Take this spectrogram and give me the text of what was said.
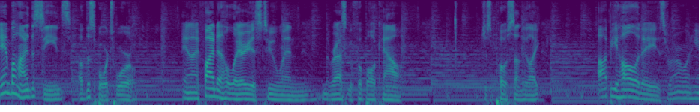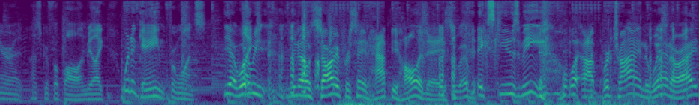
and behind the scenes of the sports world. And I find it hilarious too when the Nebraska football account just posts something like Happy Holidays for everyone here at Husker Football and be like, win a game for once. Yeah, what Like- do we? You know, sorry for saying happy holidays. Excuse me. what, uh, we're trying to win, all right.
